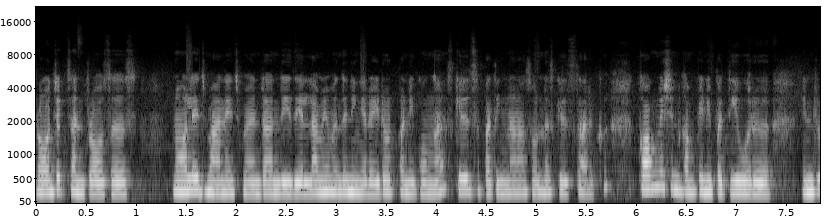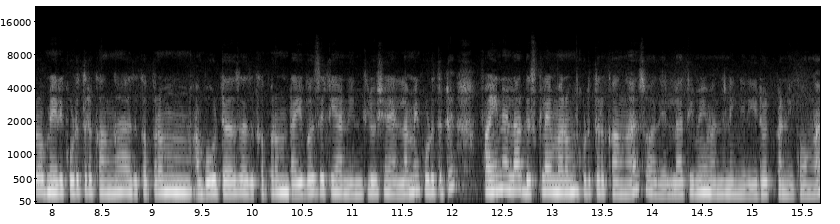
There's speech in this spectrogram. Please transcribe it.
projects and process knowledge management and இது எல்லாமே வந்து நீங்கள் ரைட் அவுட் பண்ணிக்கோங்க. ஸ்கில்ஸ் பார்த்தீங்கன்னா நான் சொன்ன ஸ்கில்ஸ் தான் இருக்குது காக்னிஷன் கம்பெனி பற்றி ஒரு இன்ட்ரோ மாரி கொடுத்துருக்காங்க. அதுக்கப்புறம் அபோட்டர்ஸ் அதுக்கப்புறம் டைவர்சிட்டி அண்ட் இன்க்ளூஷன் எல்லாமே கொடுத்துட்டு ஃபைனலாக டிஸ்க்ளைமரும் கொடுத்துருக்காங்க. ஸோ அது எல்லாத்தையுமே வந்து நீங்கள் ரீட் அவுட் பண்ணிக்கோங்க.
